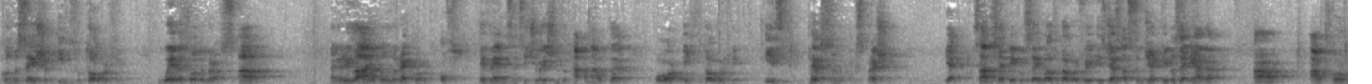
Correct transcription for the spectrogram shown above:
conversation in photography where the photographs are a reliable record of events and situations that happen out there, or if photography is personal expression. Yeah, some say people say, well, photography is just as subjective as any other uh, art form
